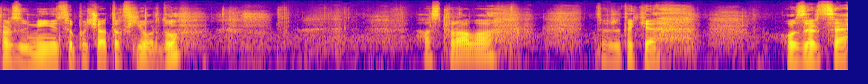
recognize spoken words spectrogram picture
розумію, це початок фьорду. А справа це вже таке озерце.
